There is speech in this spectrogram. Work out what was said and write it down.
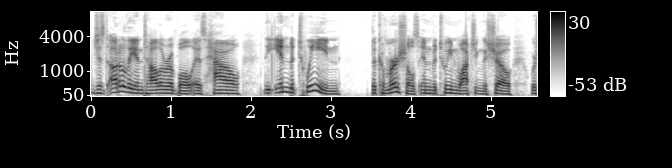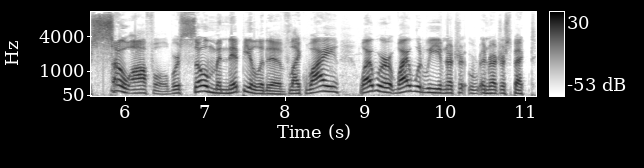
just utterly intolerable is how the in between the commercials in between watching the show were so awful. Were so manipulative. Like why why were why would we in, retro, in retrospect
